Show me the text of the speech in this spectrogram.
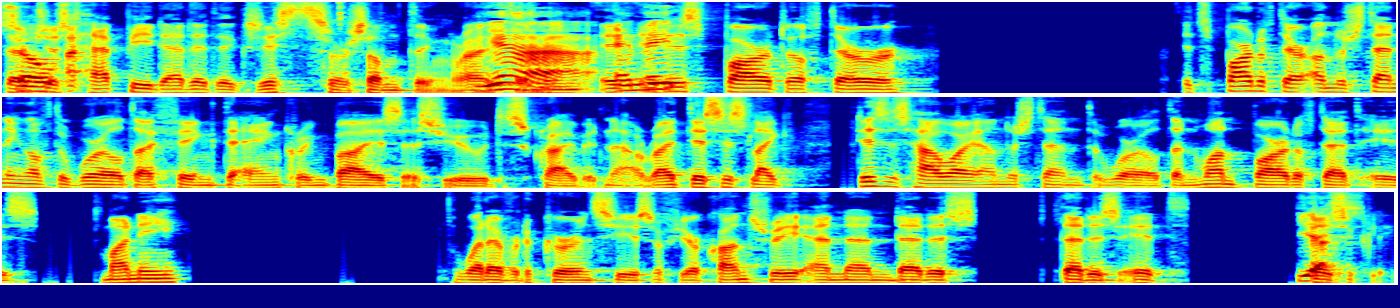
They're so just I, happy that it exists or something, right? Yeah. I mean, it, and they, it is part of their it's part of their understanding of the world i think the anchoring bias as you describe it now right this is like this is how i understand the world and one part of that is money whatever the currency is of your country and then that is that is it yes. basically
